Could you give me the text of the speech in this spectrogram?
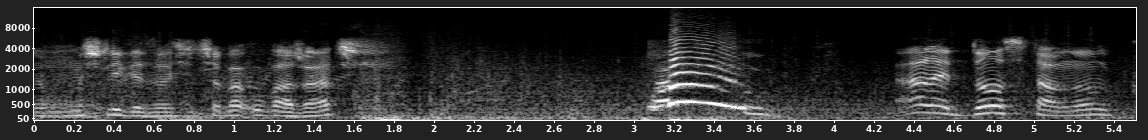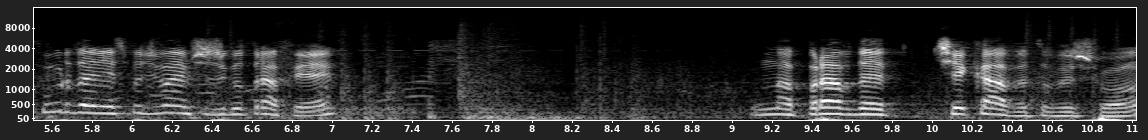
No myśliwie, ale się trzeba uważać. Woo! Ale dostał, no kurde, nie spodziewałem się, że go trafię. Naprawdę ciekawe to wyszło.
